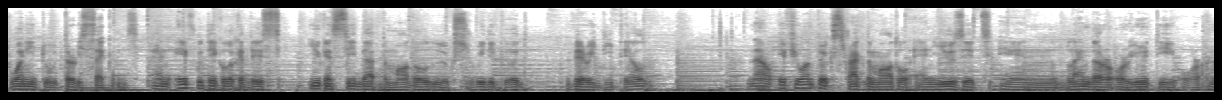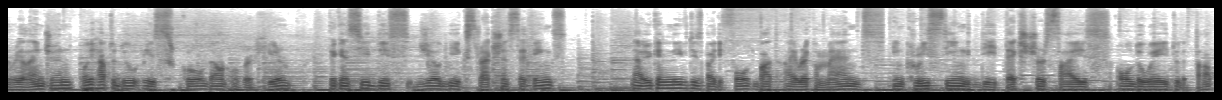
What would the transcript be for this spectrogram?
20 to 30 seconds. And if we take a look at this, you can see that the model looks really good, very detailed. Now, if you want to extract the model and use it in Blender or Unity or Unreal Engine, all you have to do is scroll down over here. You can see these GLB extraction settings now you can leave this by default, but I recommend increasing the texture size all the way to the top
